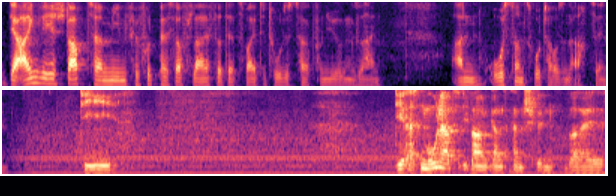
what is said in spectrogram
Der eigentliche Starttermin für Footpath of Life wird der zweite Todestag von Jürgen sein, an Ostern 2018. Die, die ersten Monate, die waren ganz, ganz schlimm, weil,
